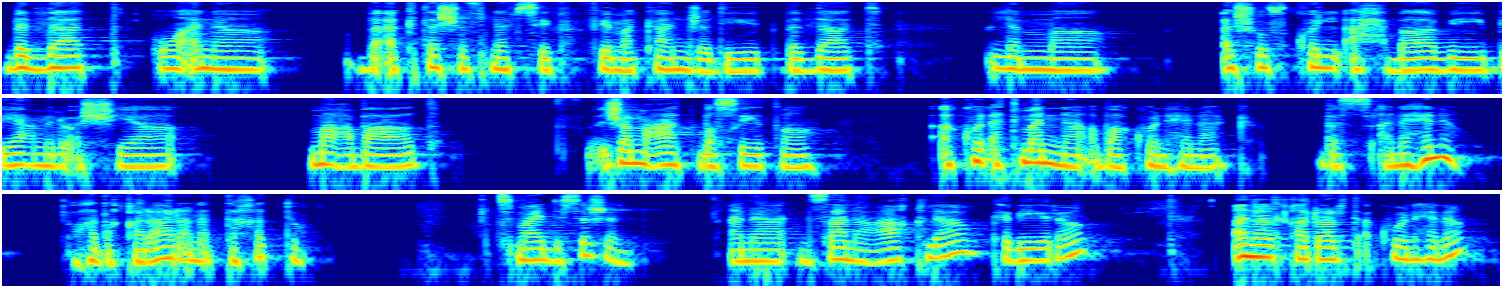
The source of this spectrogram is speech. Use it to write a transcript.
بالذات وأنا بأكتشف نفسي في مكان جديد. بالذات لما أشوف كل أحبابي بيعملوا أشياء مع بعض جمعات بسيطة أكون أتمنى أبى أكون هناك. بس أنا هنا وهذا قرار أنا اتخذته. It's my decision. أنا إنسانة عاقلة وكبيرة. أنا اللي قررت أكون هنا.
